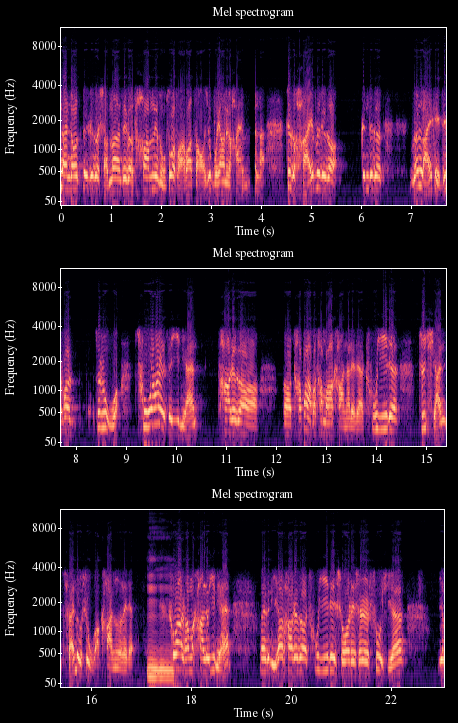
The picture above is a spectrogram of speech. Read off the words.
按照这这个什么这个他们那种做法吧，早就不让这个孩子了。这个孩子这个跟这个原来给这块，就是我初二这一年，他这个呃他爸爸他妈看他来的，初一的之前全都是我看着来的。嗯嗯初二他们看了一年，那个你像他这个初一的时候的是数学、英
